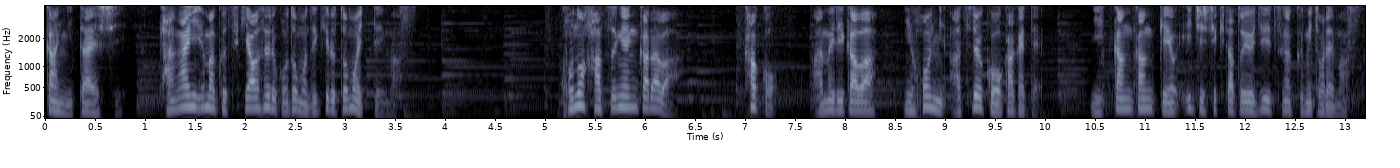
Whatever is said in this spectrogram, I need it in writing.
韓に対し互いにうまく付き合わせることもできるとも言っています。この発言からは、過去アメリカは日本に圧力をかけて日韓関係を維持してきたという事実が汲み取れます。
